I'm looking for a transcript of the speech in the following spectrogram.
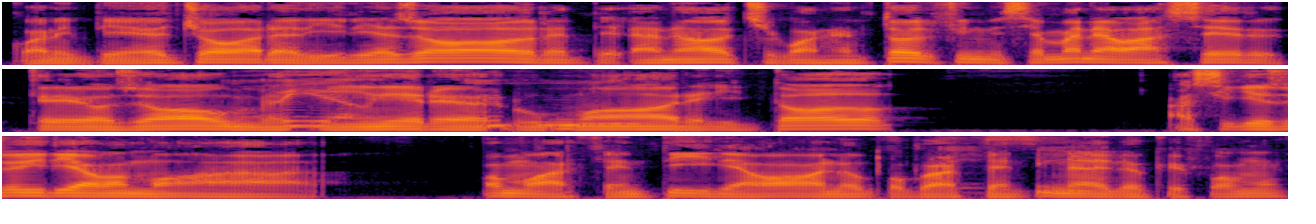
48 horas, diría yo, durante la noche, bueno, todo el fin de semana va a ser, creo yo, un reguero de rumores y todo. Así que yo diría, vamos a, vamos a Argentina, vamos a un poco de Argentina de lo que fuimos.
